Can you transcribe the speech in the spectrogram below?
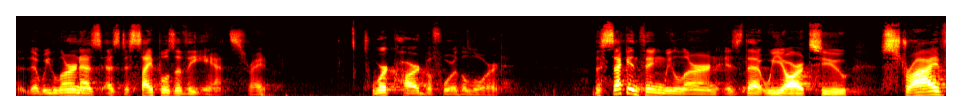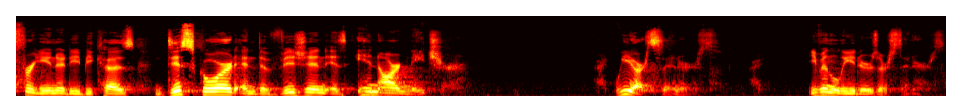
that we learn as, as disciples of the ants, right? To work hard before the Lord. The second thing we learn is that we are to strive for unity because discord and division is in our nature. Right? We are sinners. Right? Even leaders are sinners.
